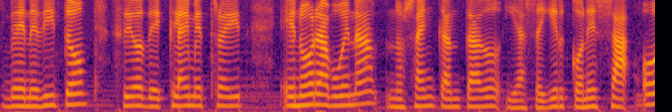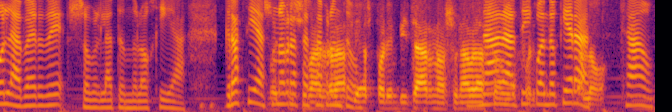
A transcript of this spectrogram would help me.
Benedito, CEO de Climate Trade, enhorabuena, nos ha encantado y a seguir con esa ola verde sobre la tecnología. Gracias, un abrazo, hasta pronto. Gracias por invitarnos, un abrazo. Nada, a ti cuando quieras. Chao.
